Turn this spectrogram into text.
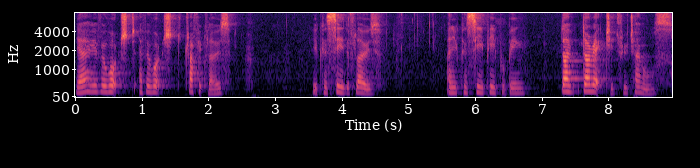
Yeah, you ever watched ever watched traffic flows? You can see the flows. And you can see people being di directed through channels.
